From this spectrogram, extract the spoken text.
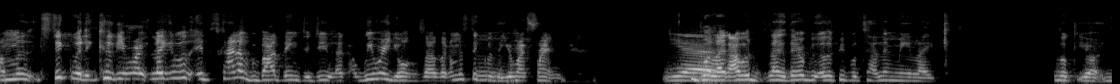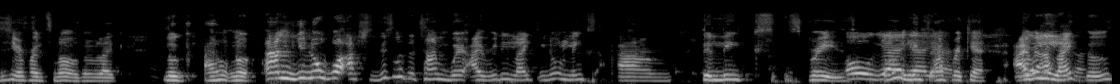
I'm gonna stick with it because you're right. Like it was, it's kind of a bad thing to do. Like we were young, so I was like, I'm gonna stick mm. with it. Mm. You're my friend. Yeah. But like I would like there would be other people telling me like, look, your this your friend smells, and I'm like, look, I don't know. And you know what? Actually, this was the time where I really liked, you know, Lynx um, the Lynx sprays. Oh yeah, yeah, Lynx yeah. Africa. I yeah, really like those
